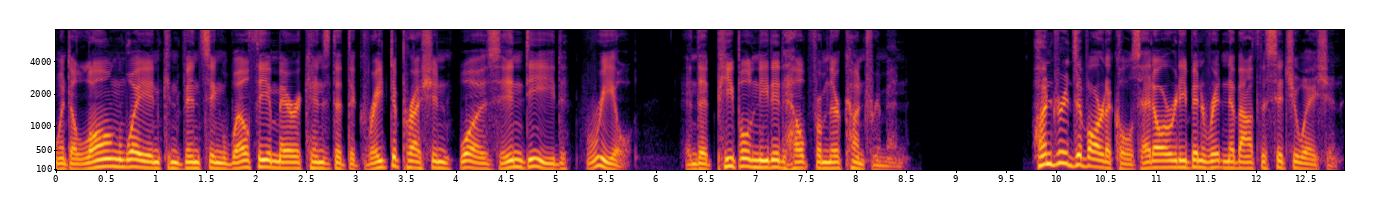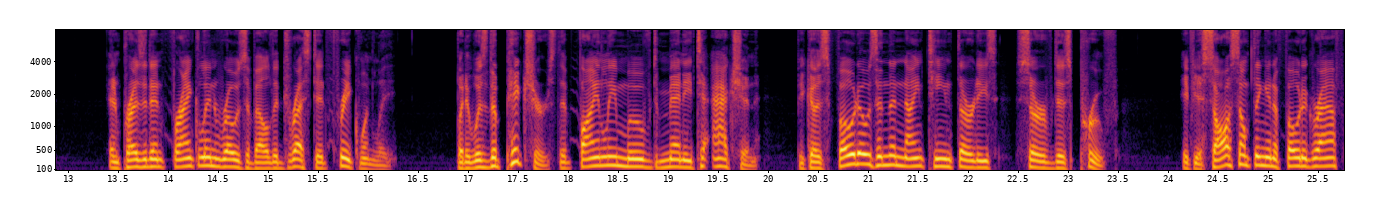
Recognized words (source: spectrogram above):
went a long way in convincing wealthy Americans that the Great Depression was indeed real and that people needed help from their countrymen. Hundreds of articles had already been written about the situation, and President Franklin Roosevelt addressed it frequently. But it was the pictures that finally moved many to action because photos in the 1930s served as proof If you saw something in a photograph,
